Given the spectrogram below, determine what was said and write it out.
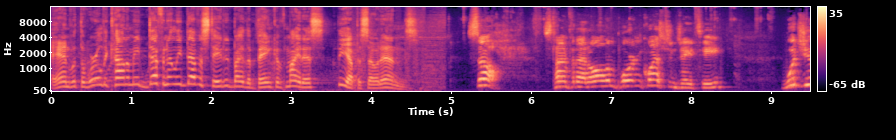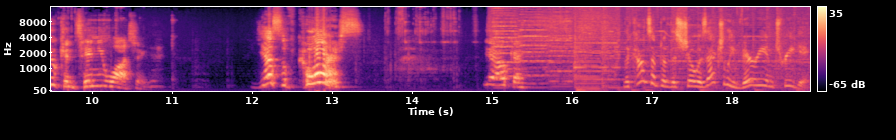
And with the world economy definitely devastated by the Bank of Midas, the episode ends. So, it's time for that all important question, JT. Would you continue watching? Yes, of course! Yeah, okay. The concept of this show is actually very intriguing.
